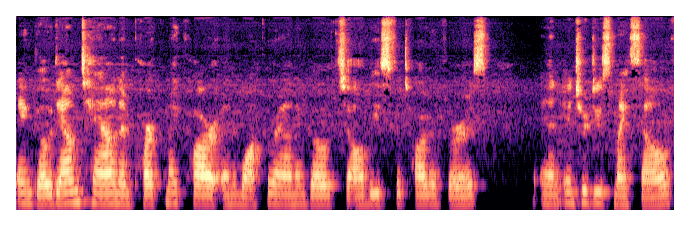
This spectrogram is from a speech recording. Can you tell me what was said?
and go downtown and park my car and walk around and go to all these photographers and introduce myself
